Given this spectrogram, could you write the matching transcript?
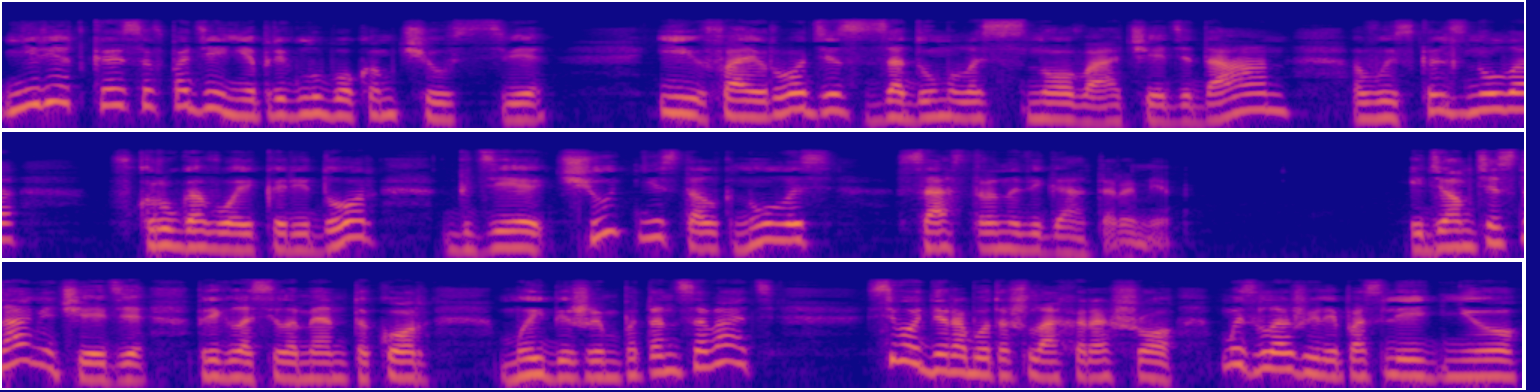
Нередкое совпадение при глубоком чувстве». И Файродис задумалась снова, а Чеди Даан выскользнула в круговой коридор, где чуть не столкнулась с астронавигаторами. «Идемте с нами, Чеди», — пригласила Мента Кор. «Мы бежим потанцевать». Сегодня работа шла хорошо. Мы заложили последнюю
